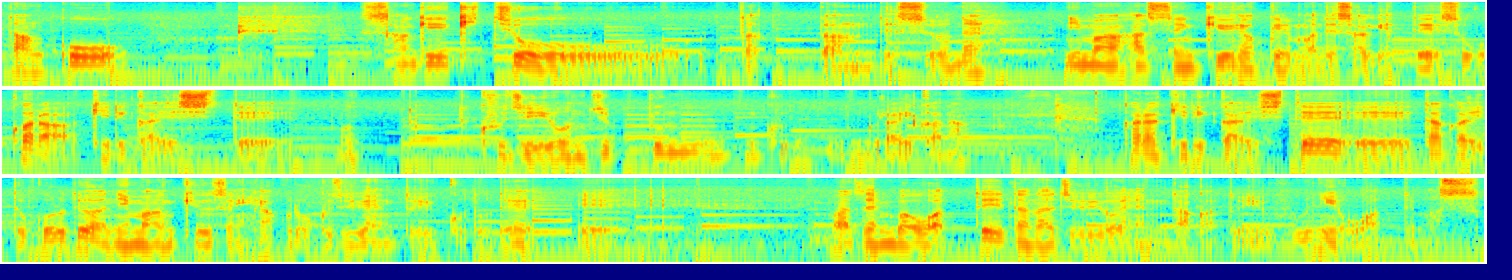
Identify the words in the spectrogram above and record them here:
旦こう下げ基調だったんですよね。2万8900円まで下げてそこから切り返して9時40分ぐらいかな。から切り返して、えー、高いところでは2万9160円ということで、えまあ、前場終わって74円高というふうに終わってます。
